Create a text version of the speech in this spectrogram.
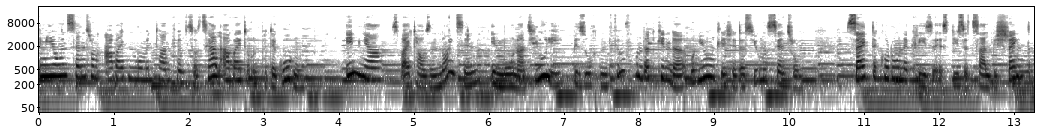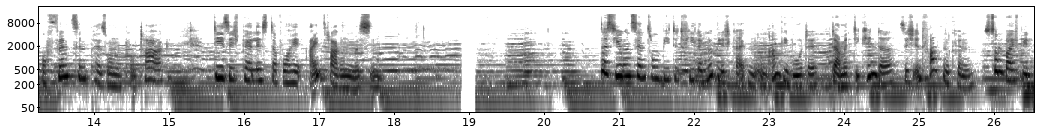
Im Jugendzentrum arbeiten momentan fünf Sozialarbeiter und Pädagogen. Im Jahr 2019, im Monat Juli, besuchten 500 Kinder und Jugendliche das Jugendzentrum. Seit der Corona-Krise ist diese Zahl beschränkt auf 15 Personen pro Tag, die sich per Liste vorher eintragen müssen. Das Jugendzentrum bietet viele Möglichkeiten und Angebote, damit die Kinder sich entfalten können. Zum Beispiel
